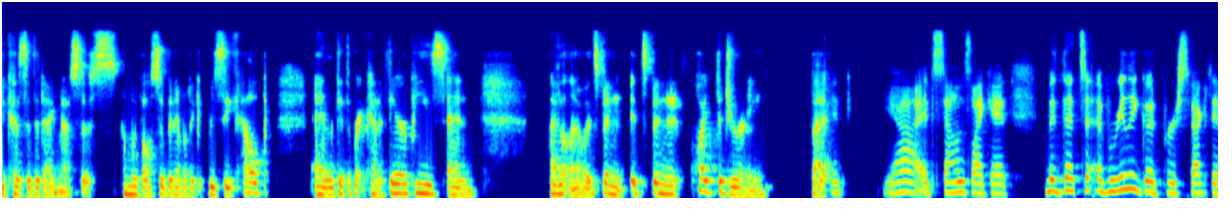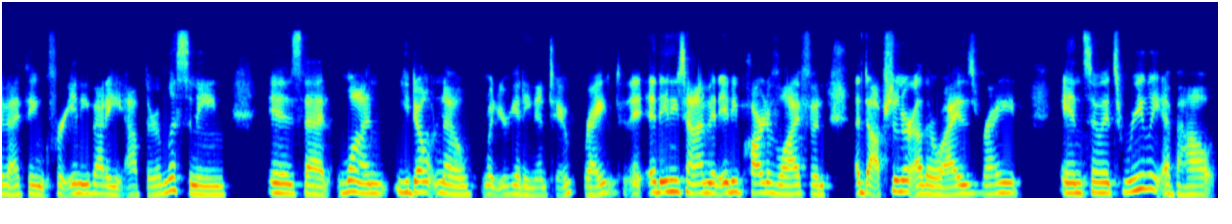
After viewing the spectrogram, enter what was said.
because of the diagnosis. And we've also been able to receive help and get the right kind of therapies. And I don't know, it's been, it's been quite the journey, but it, yeah, it sounds like it. But that's a really good perspective, I think, for anybody out there listening is that one, you don't know what you're getting into, right? At any time, at any part of life and adoption or otherwise, right? And so it's really about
